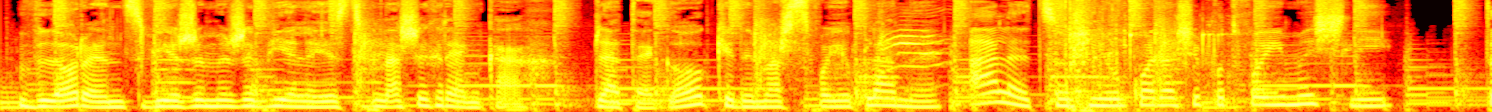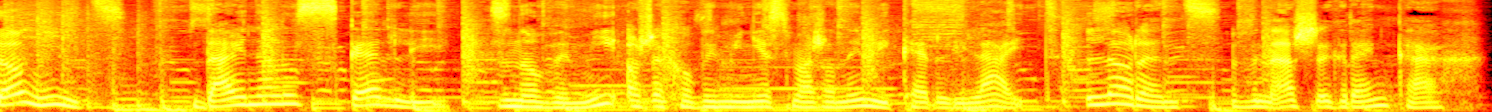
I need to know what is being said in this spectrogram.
W Lorenz wierzymy, że wiele jest w naszych rękach. Dlatego, kiedy masz swoje plany, ale coś nie układa się po twojej myśli, to nic. Dynalus z Kerli z nowymi orzechowymi niesmażonymi Kerli Light. Lorenz w naszych rękach.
